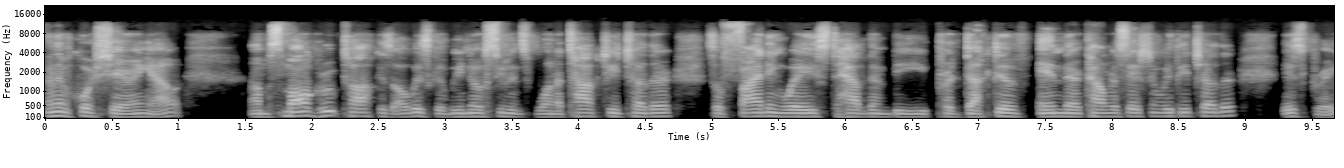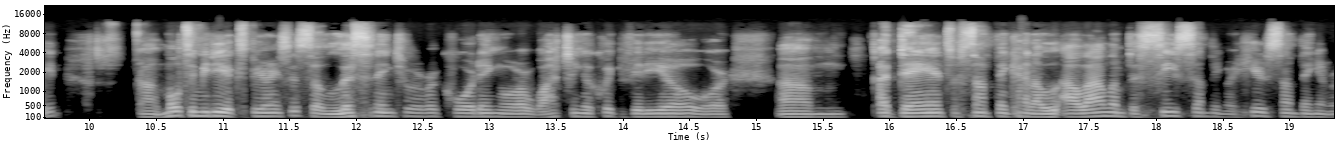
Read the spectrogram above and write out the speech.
And then of course, sharing out. Um, small group talk is always good. We know students want to talk to each other. So finding ways to have them be productive in their conversation with each other is great. Uh, multimedia experiences, so listening to a recording or watching a quick video or um, a dance or something, kind of allow them to see something or hear something and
